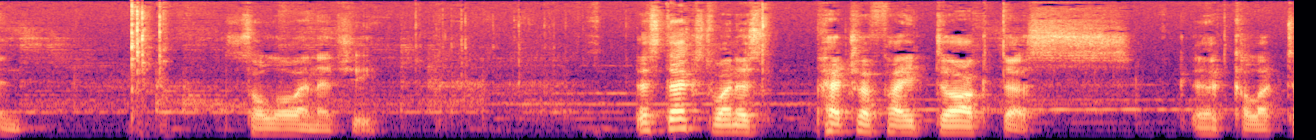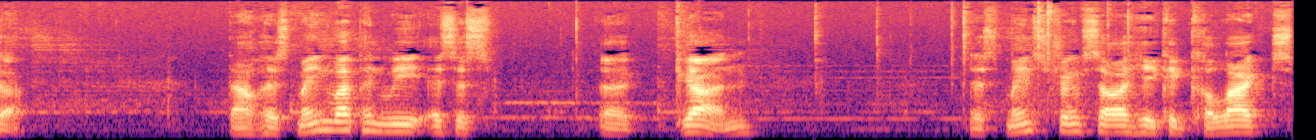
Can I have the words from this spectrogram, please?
in solar energy. This next one is Petrified Darkness uh, Collector. Now his main weaponry is his uh, gun. His main strengths are he can collect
